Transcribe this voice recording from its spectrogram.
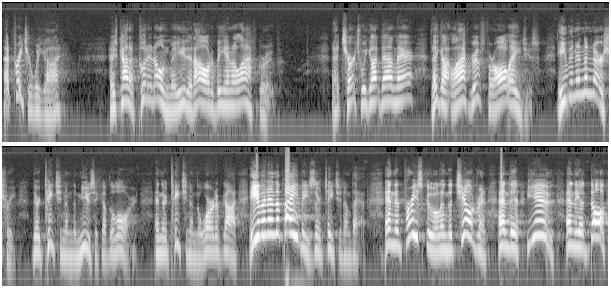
that preacher we got has kind of put it on me that I ought to be in a life group. That church we got down there, they got life groups for all ages. Even in the nursery, they're teaching them the music of the Lord and they're teaching them the Word of God. Even in the babies, they're teaching them that. And the preschool and the children and the youth and the adults,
